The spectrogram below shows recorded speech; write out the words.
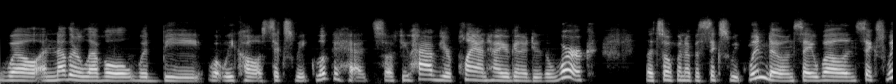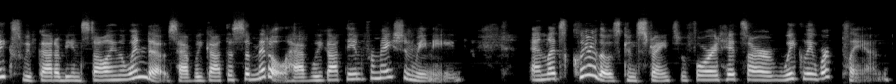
Well, another level would be what we call a six week look ahead. So if you have your plan how you're going to do the work, let's open up a six week window and say, well, in six weeks, we've got to be installing the windows. Have we got the submittal? Have we got the information we need? And let's clear those constraints before it hits our weekly work plan,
